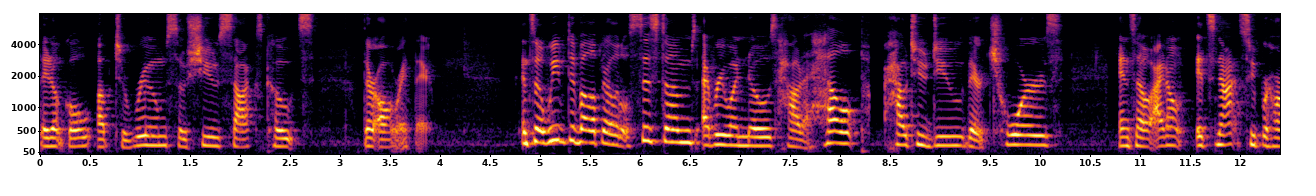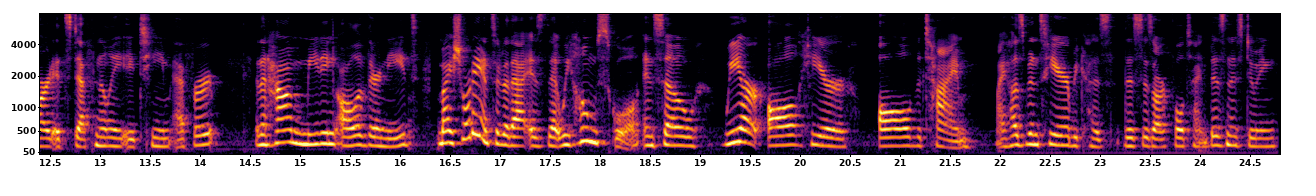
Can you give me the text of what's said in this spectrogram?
They don't go up to rooms, so shoes, socks, coats, they're all right there. And so we've developed our little systems. Everyone knows how to help, how to do their chores. And so I don't, it's not super hard. It's definitely a team effort. And then how I'm meeting all of their needs. My short answer to that is that we homeschool. And so we are all here all the time. My husband's here because this is our full time business doing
